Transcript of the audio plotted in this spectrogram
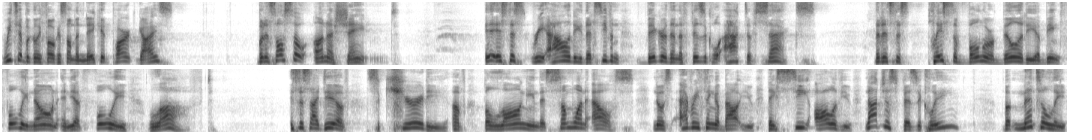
we typically focus on the naked part, guys but it's also unashamed. It's this reality that's even bigger than the physical act of sex, that it's this place of vulnerability, of being fully known and yet fully loved. It's this idea of security, of belonging, that someone else knows everything about you. They see all of you, not just physically, but mentally,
